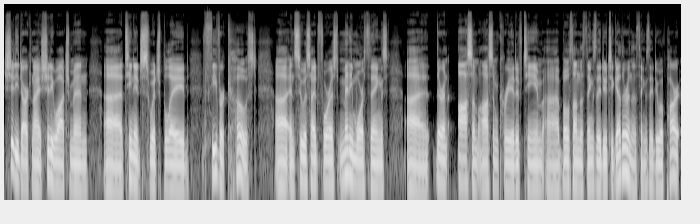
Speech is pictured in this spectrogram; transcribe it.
Shitty Dark Knight, Shitty Watchmen, uh, Teenage Switchblade, Fever Coast uh, and Suicide Forest, many more things. Uh, they're an awesome, awesome creative team, uh, both on the things they do together and the things they do apart.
